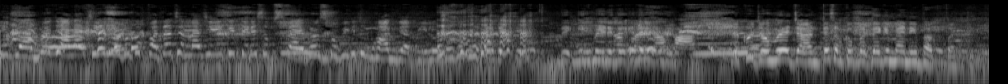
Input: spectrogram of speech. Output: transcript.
ये ब्लॉग में जाना चाहिए लोगों को पता चलना चाहिए कि तेरे सब्सक्राइबर्स को भी कि तू भाग जाती है लोगों को धोखा इधर इधर देखो जो मुझे जानते सबको पता है कि मैं नहीं भाग पाती।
